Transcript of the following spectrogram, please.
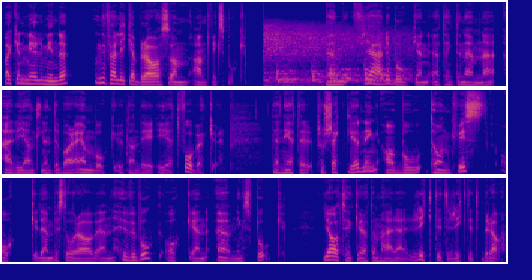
Varken mer eller mindre, ungefär lika bra som Antviks bok. Den fjärde boken jag tänkte nämna är egentligen inte bara en bok, utan det är två böcker. Den heter Projektledning av Bo Tonqvist och den består av en huvudbok och en övningsbok. Jag tycker att de här är riktigt, riktigt bra.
